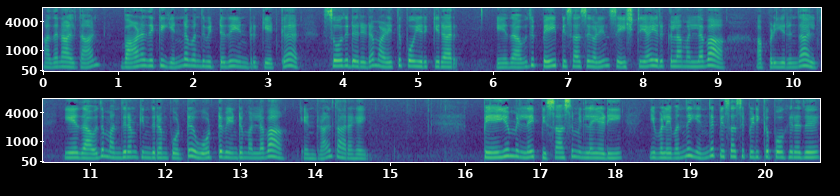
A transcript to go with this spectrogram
அதனால்தான் வானதிக்கு என்ன வந்துவிட்டது என்று கேட்க சோதிடரிடம் அழைத்து போயிருக்கிறார். ஏதாவது பேய் பிசாசுகளின் சேஷ்டையா இருக்கலாம் அல்லவா? அப்படி இருந்தால் ஏதாவது மந்திரம் கிந்திரம் போட்டு ஓட்ட வேண்டும் அல்லவா? என்றாள் தாரகை. பேயும் இல்லை பிசாசும் இல்லையடி. இவளை வந்து எந்த பிசாசு பிடிக்கப் போகிறது?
